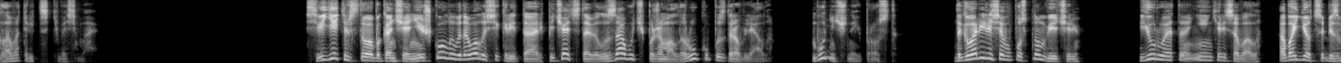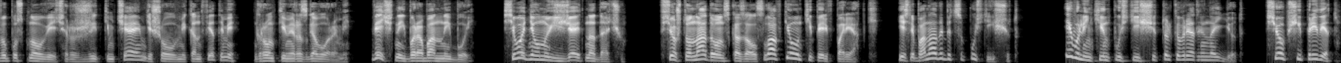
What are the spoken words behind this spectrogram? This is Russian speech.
Глава 38. Свидетельство об окончании школы выдавала секретарь, печать ставила завуч, пожимала руку, поздравляла. Буднично и просто. Договорились о выпускном вечере. Юру это не интересовало. Обойдется без выпускного вечера с жидким чаем, дешевыми конфетами, громкими разговорами. Вечный барабанный бой. Сегодня он уезжает на дачу. Все, что надо, он сказал Славке, он теперь в порядке. Если понадобится, пусть ищут. И Валентин пусть ищет, только вряд ли найдет. Всеобщий привет.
